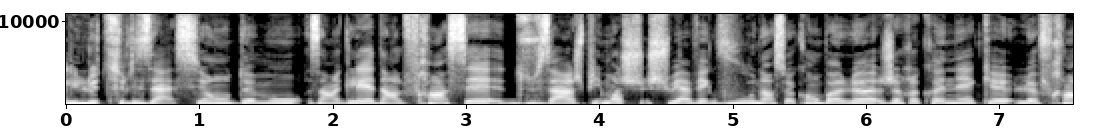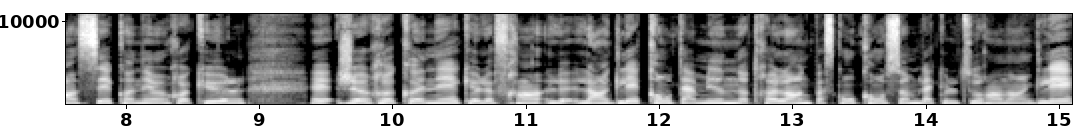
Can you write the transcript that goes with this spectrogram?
et l'utilisation de mots anglais dans le français d'usage. Puis moi, je, suis avec vous dans ce combat-là. Je reconnais que le français connaît un recul. Euh, je reconnais que le l'anglais contamine notre langue parce qu'on consomme de la culture en anglais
